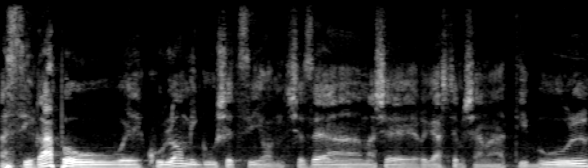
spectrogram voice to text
הסירה פה הוא אה, כולו מגוש עציון, שזה מה שהרגשתם שם, הטיבול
